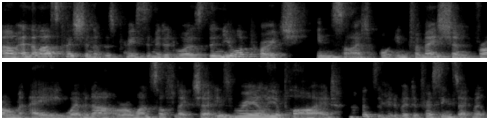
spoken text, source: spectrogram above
Um, and the last question that was pre-submitted was the new approach, insight or information from a webinar or a once-off lecture is rarely applied. That's a bit of a depressing statement.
